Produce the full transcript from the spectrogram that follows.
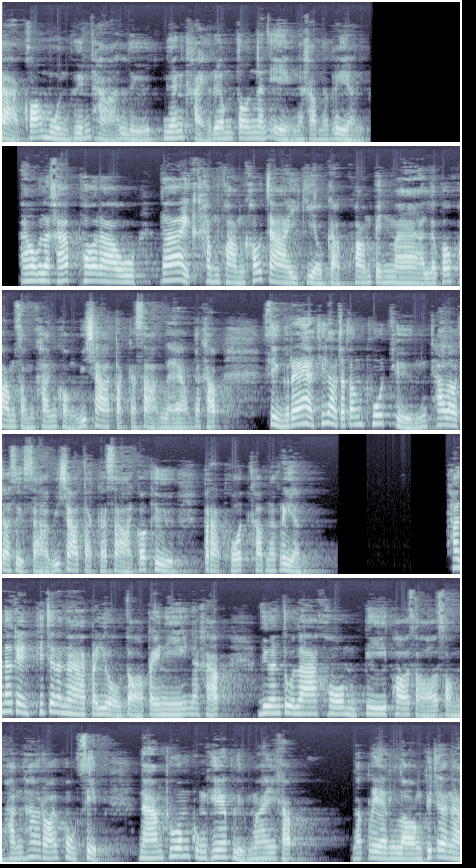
จากข้อมูลพื้นฐานหรือเงื่อนไขเริ่มต้นนั่นเองนะครับนักเรียน เอาละครับ พอเราได้ทำความเข้าใจเกี่ยวกับความเป็นมา แล้วก็ความสำคัญของวิชาตรรกศาสตร์แล้วนะครับ สิ่งแรกที่เราจะต้องพูดถึง ถ้าเราจะศึกษาวิชาตรรกศาสตร์ก็คือประพจน์ครับนักเรียน ถ้านักเรียนพิจารณาประโยคต่อไปนี้นะครับ เดือนตุลาคมปีพศ 2560 น้ำท่วมกรุงเทพหรือไม่ครับ นักเรียนลองพิจารณา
